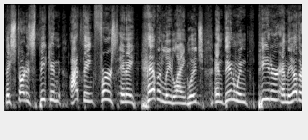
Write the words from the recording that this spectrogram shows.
They started speaking, I think, first in a heavenly language. And then when Peter and the other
